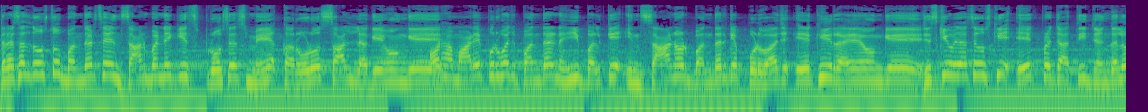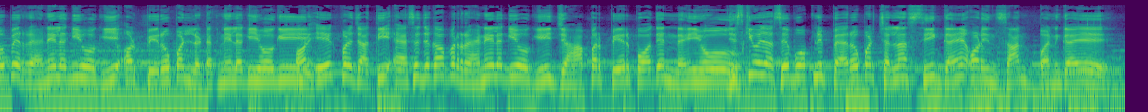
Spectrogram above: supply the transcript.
दरअसल दोस्तों, बंदर से इंसान बनने की इस प्रोसेस में करोड़ों साल लगे होंगे। और हमारे पूर्वज बंदर नहीं, बल्कि इंसान और बंदर के पूर्वज एक ही रहे होंगे। जिसकी वजह से उसकी एक प्रजाति जंगलों पे रहने लगी होगी और पेड़ों पर लटकने लगी होगी। और एक प्रजाति ऐसे जगह पर रहने लगी होगी जहाँ पर पेड़ पौधे नहीं हो। जिसकी वजह से वो अपने पैरों पर चलना सीख गए और इंसान बन गए।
